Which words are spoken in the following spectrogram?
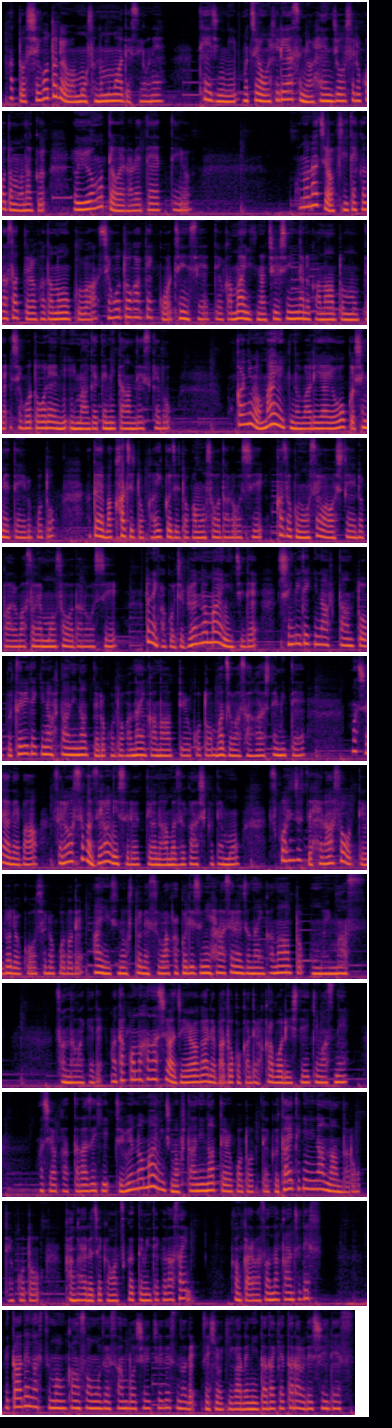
あと仕事量はもうそのままですよね。定時にもちろんお昼休みを返上することもなく余裕を持って終えられてっていう。このラジオを聴いてくださってる方の多くは仕事が結構人生っていうか毎日の中心になるかなと思って仕事を例に今挙げてみたんですけど他にも毎日の割合を多く占めていること例えば家事とか育児とかもそうだろうし家族のお世話をしている場合はそれもそうだろうしとにかく自分の毎日で心理的な負担と物理的な負担になってることがないかなっていうことをまずは探してみて、もしあれば、それをすぐゼロにするっていうのは難しくても、少しずつ減らそうっていう努力をすることで、毎日のストレスは確実に減らせるんじゃないかなと思います。そんなわけで、またこの話は需要があればどこかで深掘りしていきますね。もしよかったらぜひ自分の毎日の負担になっていることって具体的に何なんだろうっていうことを考える時間を作ってみてください。今回はそんな感じです。レターでの質問、感想も絶賛募集中ですので、ぜひお気軽にいただけたら嬉しいです。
